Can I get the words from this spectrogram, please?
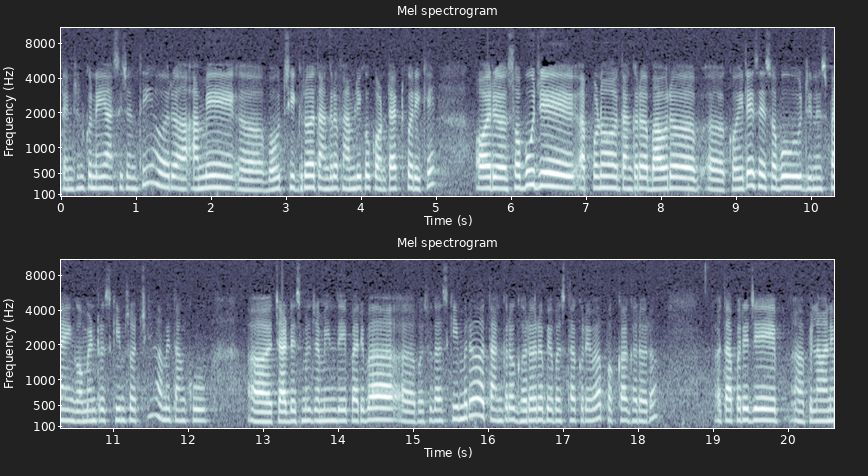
टेनसन को नहीं आसी और आम बहुत शीघ्र तांगर फैमिली को कंटाक्ट करके और सबू जे आपर तांकर कहले से सबू जिनिस पई गवर्नमेंट स्कीम्स अच्छे आम तांकू चार डेसमिल जमीन दे पार वसुधा स्कीम तर घर व्यवस्था करवा पक्का घर तापर जे पाने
